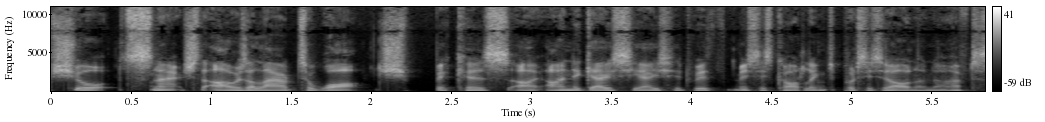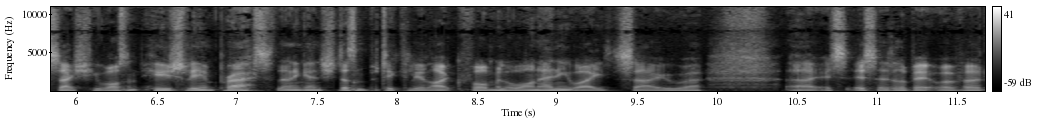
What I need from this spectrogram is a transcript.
short snatch that I was allowed to watch because I, I, negotiated with Mrs. Codling to put it on, and I have to say she wasn't hugely impressed. Then again, she doesn't particularly like Formula One anyway, so uh, uh, it's it's a little bit of a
